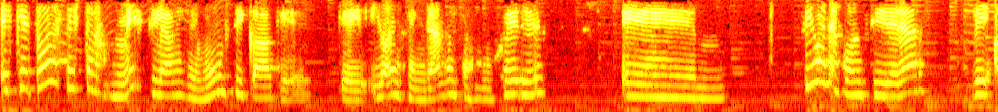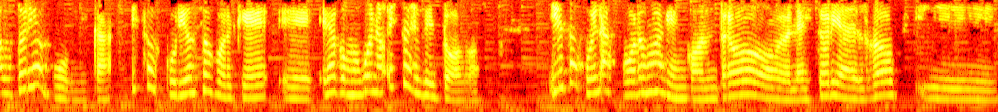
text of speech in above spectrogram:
es que todas estas mezclas de música que, que iban generando estas mujeres eh, se iban a considerar de autoría pública. Esto es curioso porque eh, era como, bueno, esto es de todos. Y esa fue la forma que encontró la historia del rock y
